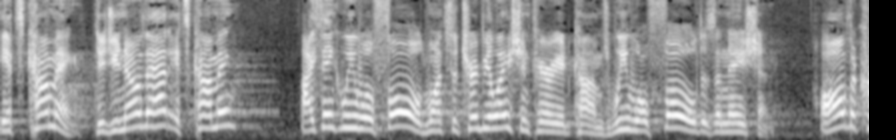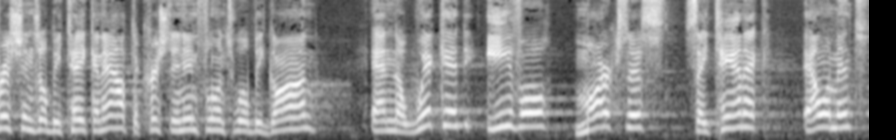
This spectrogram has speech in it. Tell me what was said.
It's coming. Did you know that? It's coming. I think we will fold once the tribulation period comes. We will fold as a nation. All the Christians will be taken out, the Christian influence will be gone, and the wicked, evil, Marxist, satanic element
